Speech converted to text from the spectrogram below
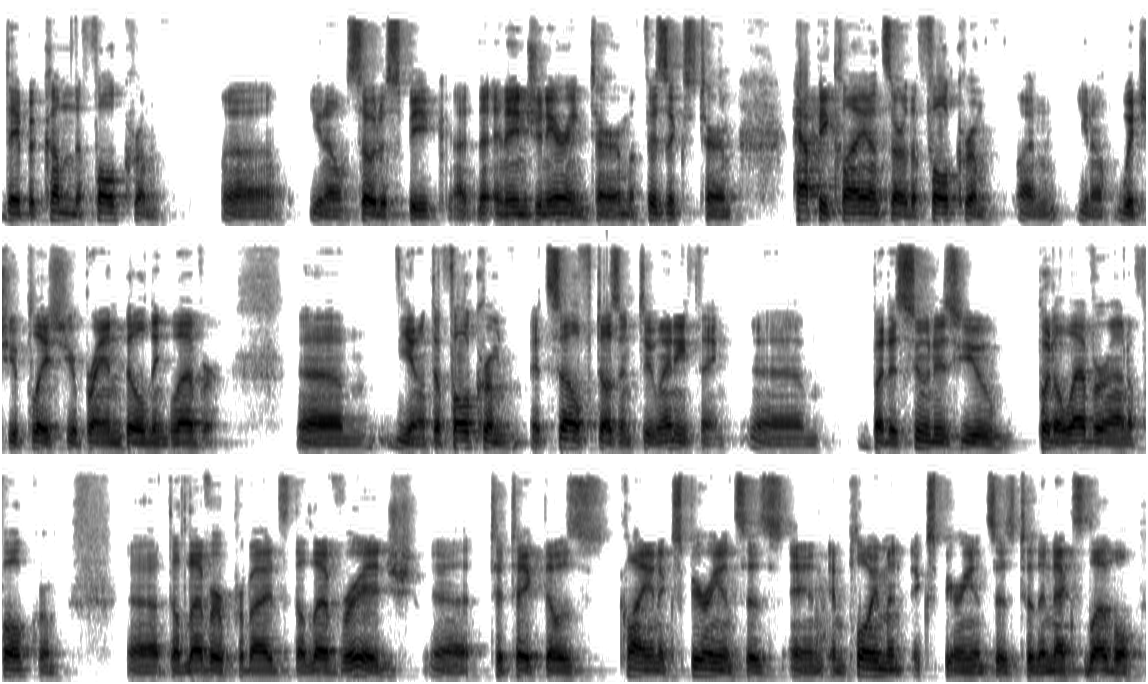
they become the fulcrum, uh, you know, so to speak, an engineering term, a physics term. Happy clients are the fulcrum on you know which you place your brand building lever. Um, you know, the fulcrum itself doesn't do anything, um, but as soon as you put a lever on a fulcrum, uh, the lever provides the leverage uh, to take those client experiences and employment experiences to the next level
